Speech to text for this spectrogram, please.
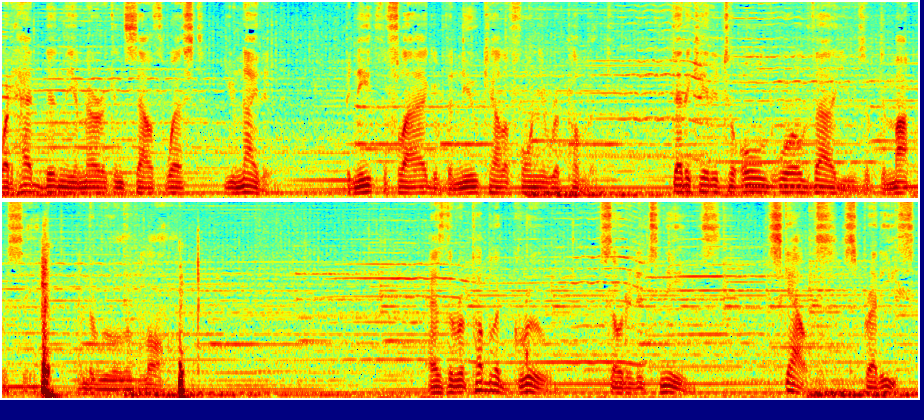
what had been the American Southwest united beneath the flag of the new California Republic, dedicated to old world values of democracy and the rule of law. As the Republic grew, so did its needs. Scouts spread east,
